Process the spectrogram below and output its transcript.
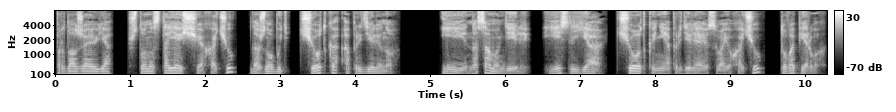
продолжаю я, что настоящее «хочу» должно быть четко определено. И на самом деле, если я четко не определяю свое «хочу», то, во-первых,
